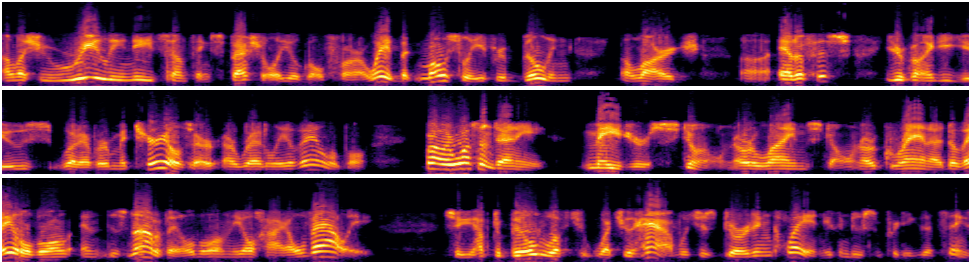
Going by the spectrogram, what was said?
Unless you really need something special, you'll go far away. But mostly, if you're building a large uh, edifice, you're going to use whatever materials are, are readily available. Well, there wasn't any major stone or limestone or granite available and is not available in the Ohio Valley. So you have to build what you, what you have, which is dirt and clay, and you can do some pretty good things.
